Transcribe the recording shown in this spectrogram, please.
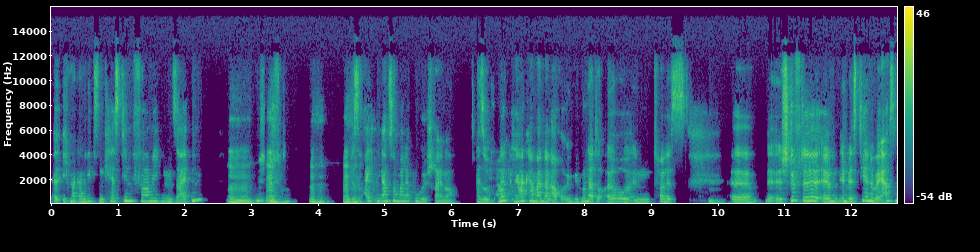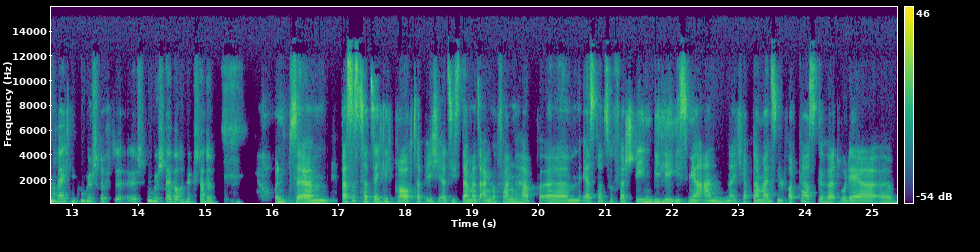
äh, ich mag am liebsten kästchenförmigen Seiten. Mhm. Mhm. Mhm. Und das mhm. reicht ein ganz normaler Kugelschreiber. Also ne, klar kann man dann auch irgendwie hunderte Euro in tolles hm. äh, äh, Stifte ähm, investieren, aber erstmal reicht ein Kugelschrift, äh, Kugelschreiber und eine Kladde. Und ähm, was es tatsächlich braucht, habe ich, als ich es damals angefangen habe, ähm, erstmal zu verstehen, wie lege ich es mir an. Ne? Ich habe damals einen Podcast gehört, wo der,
